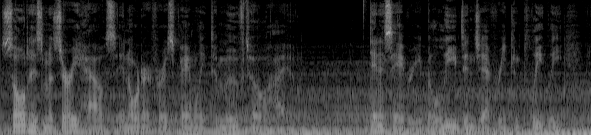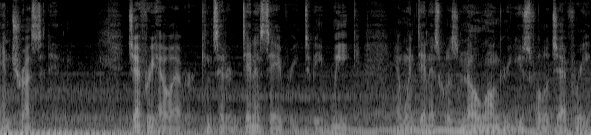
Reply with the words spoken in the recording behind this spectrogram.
sold his Missouri house in order for his family to move to Ohio. Dennis Avery believed in Jeffrey completely and trusted him. Jeffrey, however, considered Dennis Avery to be weak, and when Dennis was no longer useful to Jeffrey,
